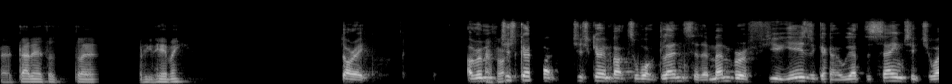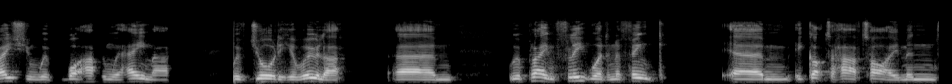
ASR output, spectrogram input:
Uh, Danny, do you hear me? Sorry. I remember just going back, just going back to what Glenn said. I remember a few years ago we had the same situation with what happened with Hamer, with Jordi Hiwula. Um, we were playing Fleetwood, and I think um, it got to half time, and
